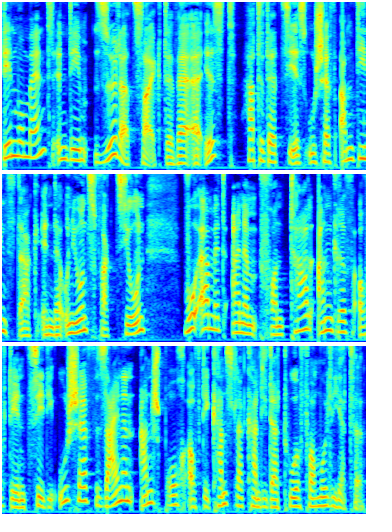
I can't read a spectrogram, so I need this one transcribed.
Den Moment, in dem Söder zeigte, wer er ist, hatte der CSU-Chef am Dienstag in der Unionsfraktion, wo er mit einem Frontalangriff auf den CDU-Chef seinen Anspruch auf die Kanzlerkandidatur formulierte.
